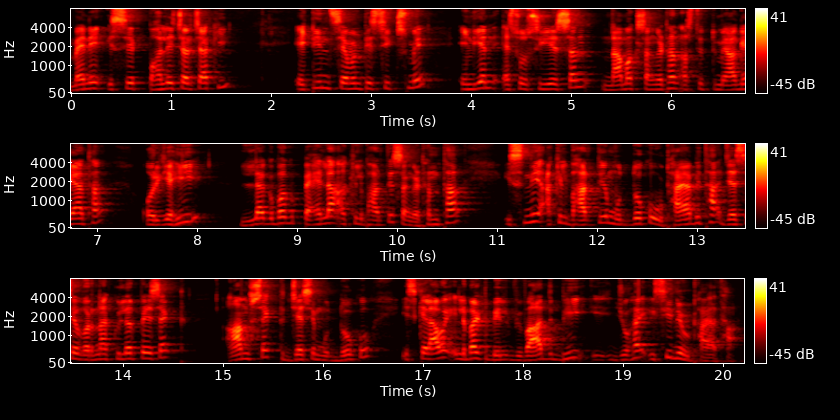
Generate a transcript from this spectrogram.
मैंने इससे पहले चर्चा की। 1876 में इंडियन एसोसिएशन नामक संगठन अस्तित्व में आ गया था और यही लगभग पहला अखिल भारतीय संगठन था। इसने अखिल भारतीय मुद्दों को उठाया भी था, जैसे vernacular press act, arms act जैसे मुद्दों को। इसके अलावा इल्बर्ट बिल विवाद भी जो है, इसी ने उठाया था।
